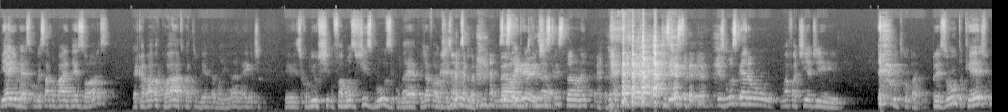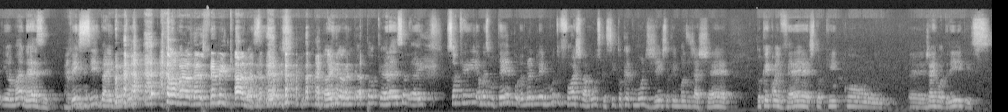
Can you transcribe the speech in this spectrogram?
E aí o resto? Começava o baile 10 horas e acabava 4, 4 e meia da manhã, né? E a gente, Eles comiam o, X- o famoso X músico na época. Já falaram X músico? Não? Vocês Não, na igreja tem o. X cristão, né? X músico era um- uma fatia de. Desculpa. Presunto, queijo e uma maionese. Vencida ainda. né? Aquela maionese fermentada. aí, ó, o cara tocando, aí. Só que aí, ao mesmo tempo, eu mergulhei muito forte na música, assim, toquei com um monte de gente, toquei em Manza de Axé, toquei com a Ivete, toquei com eh, Jair Rodrigues,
